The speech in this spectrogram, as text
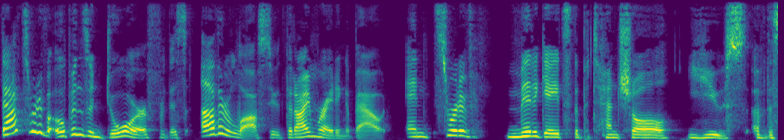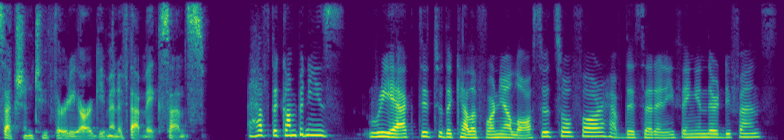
That sort of opens a door for this other lawsuit that I'm writing about and sort of mitigates the potential use of the Section 230 argument, if that makes sense. Have the companies reacted to the California lawsuit so far? Have they said anything in their defense?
